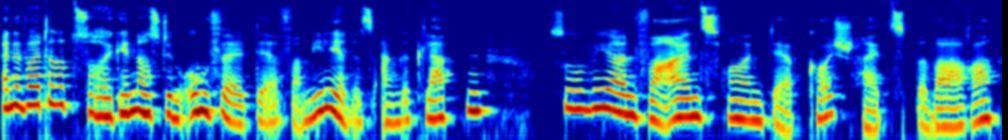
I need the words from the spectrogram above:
Eine weitere Zeugin aus dem Umfeld der Familie des Angeklagten sowie ein Vereinsfreund der Keuschheitsbewahrer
